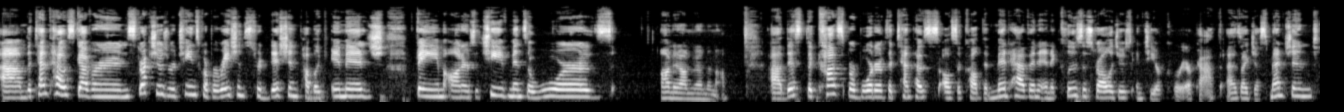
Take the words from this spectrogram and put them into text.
um, the 10th house governs structures, routines, corporations, tradition, public image, fame, honors, achievements, awards, on and on and on and on. Uh, this, the cusp or border of the 10th house is also called the midheaven and it clues astrologers into your career path, as I just mentioned.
